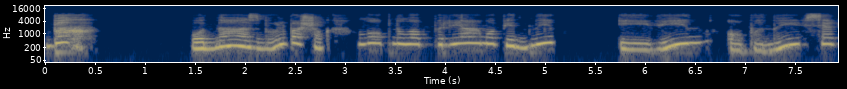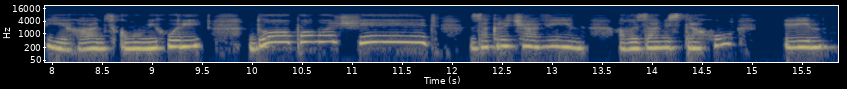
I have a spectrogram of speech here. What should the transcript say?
бах! Одна з бульбашок лопнула прямо під ним, і він опинився в гігантському міхурі. Допоможіть, закричав він, але замість страху він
